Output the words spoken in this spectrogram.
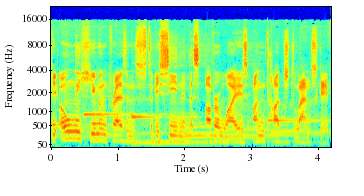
the only human presence to be seen in this otherwise untouched landscape.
